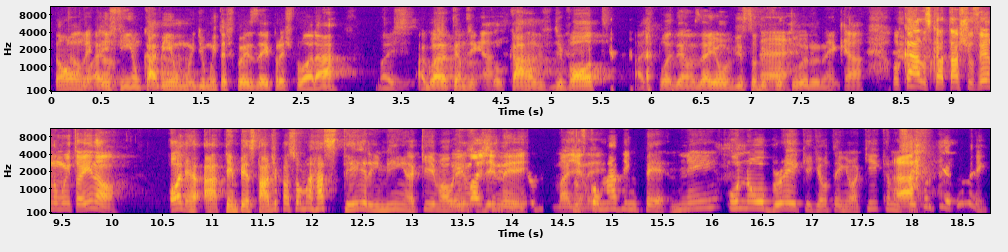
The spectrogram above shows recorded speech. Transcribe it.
Então, ah, enfim, é um caminho de muitas coisas aí para explorar, mas agora temos o, o, Carlos de volta, acho que podemos aí ouvir sobre é, o futuro, né? Legal. Ô, Carlos, tá chovendo muito aí, não? Olha, a tempestade passou uma rasteira em mim aqui, Maurício. Eu imaginei, imaginei. Não ficou nada em pé, nem o no break que eu tenho aqui, que eu não ah. sei porquê também.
